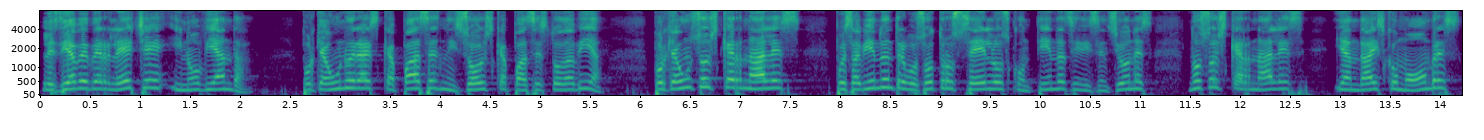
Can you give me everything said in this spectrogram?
Les di a beber leche y no vianda porque aún no erais capaces ni sois capaces todavía, porque aún sois carnales, pues habiendo entre vosotros celos, contiendas y disensiones, ¿no sois carnales y andáis como hombres?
